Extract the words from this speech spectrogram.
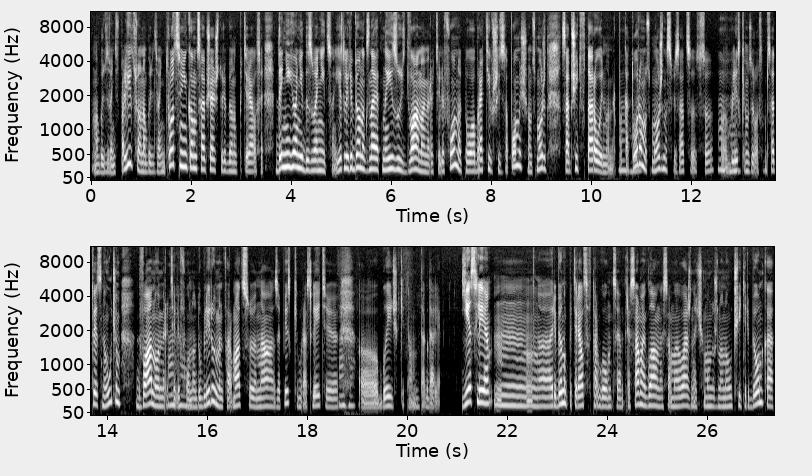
Она будет звонить в полицию, она будет звонить родственникам, сообщать, что ребенок потерялся. До нее не дозвониться. Если ребенок знает наизусть два номера телефона, то, обратившись за помощью, он сможет сообщить второй номер, по угу. которому можно связаться с угу. близким взрослым. Соответственно, учим два номера угу. телефона, дублируем информацию на записке, браслете, угу. бейджике там, и так далее. Если ребенок потерялся в торговом центре, самое главное, самое важное, чему нужно научить ребенка,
